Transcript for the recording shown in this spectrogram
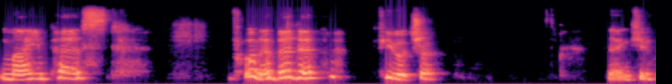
my past for a better future. Thank you.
